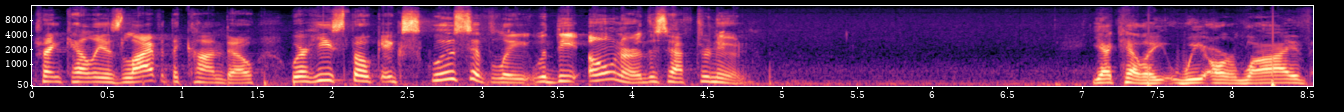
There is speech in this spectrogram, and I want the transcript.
Trent Kelly is live at the condo, where he spoke exclusively with the owner this afternoon. Yeah, Kelly, we are live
